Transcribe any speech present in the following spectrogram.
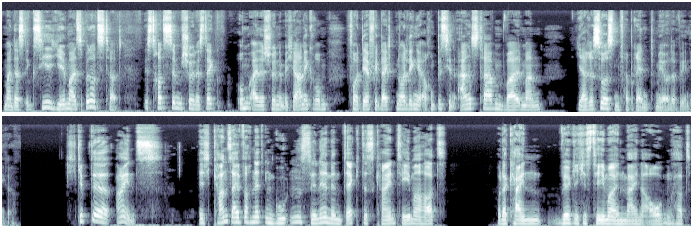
man das Exil jemals benutzt hat. Ist trotzdem ein schönes Deck um eine schöne Mechanik rum, vor der vielleicht Neulinge auch ein bisschen Angst haben, weil man ja Ressourcen verbrennt, mehr oder weniger. Ich gebe dir eins. Ich kann es einfach nicht in gutem Sinne in ein Deck, das kein Thema hat oder kein wirkliches Thema in meinen Augen hat,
